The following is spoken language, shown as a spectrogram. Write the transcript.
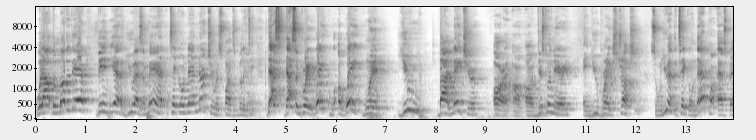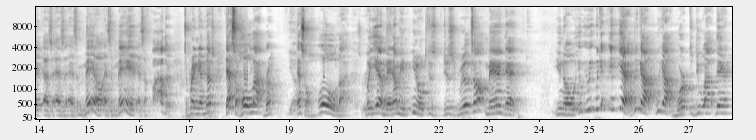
without the mother there, then yeah, you as a man have to take on that nurturing responsibility. That's that's a great weight a weight when you by nature are, are are disciplinary and you bring structure. So when you have to take on that part aspect as a, as a, as a male, as a man, as a father to bring that nurture, that's a whole lot, bro. Yeah. That's a whole lot. That's real. But yeah, man, I mean, you know, just just real talk, man. That you know, we, we got yeah, we got we got work to do out there,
